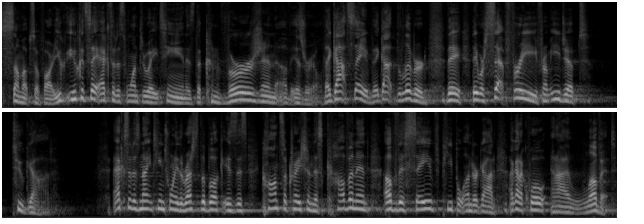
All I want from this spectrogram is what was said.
To sum up so far, you, you could say Exodus 1 through 18 is the conversion of Israel. They got saved, they got delivered, they, they were set free from Egypt to God. Exodus 19 20, the rest of the book is this consecration, this covenant of this saved people under God. I got a quote, and I love it,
